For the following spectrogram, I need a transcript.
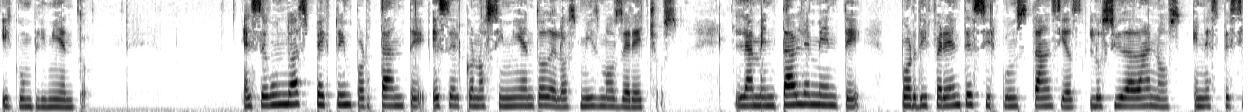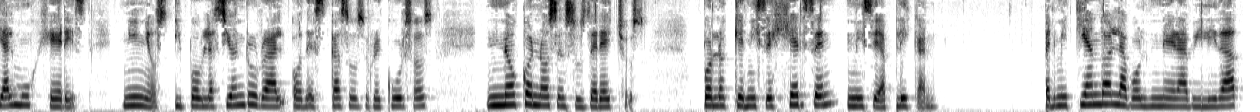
y cumplimiento. El segundo aspecto importante es el conocimiento de los mismos derechos. Lamentablemente, por diferentes circunstancias, los ciudadanos, en especial mujeres, niños y población rural o de escasos recursos, no conocen sus derechos, por lo que ni se ejercen ni se aplican, permitiendo la vulnerabilidad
